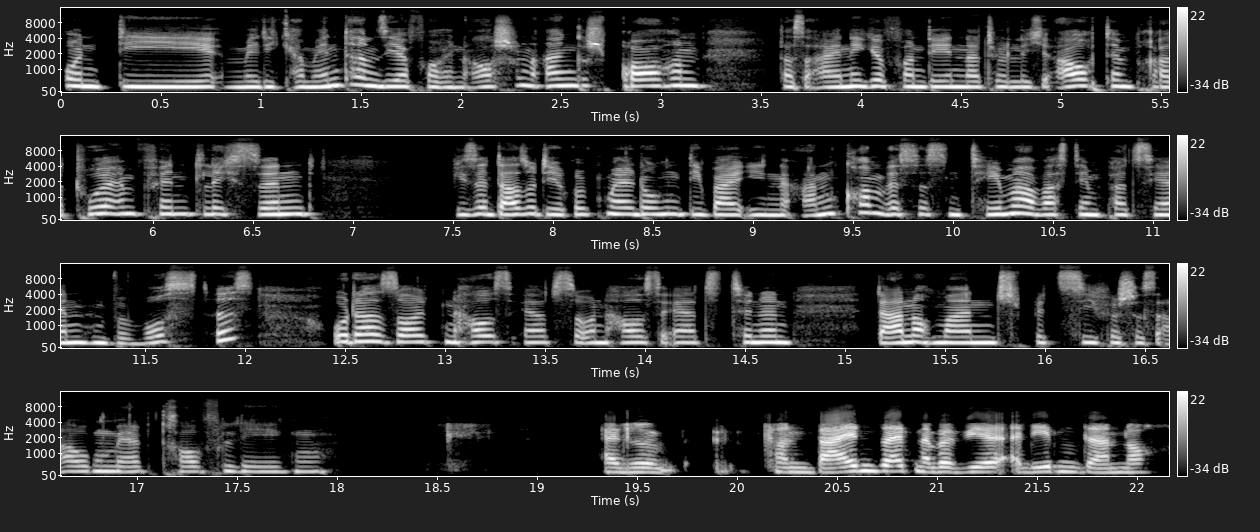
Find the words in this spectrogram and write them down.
Und die Medikamente haben Sie ja vorhin auch schon angesprochen, dass einige von denen natürlich auch temperaturempfindlich sind. Wie sind da so die Rückmeldungen, die bei Ihnen ankommen? Ist es ein Thema, was dem Patienten bewusst ist? Oder sollten Hausärzte und Hausärztinnen da nochmal ein spezifisches Augenmerk drauf legen? Also von beiden Seiten, aber wir erleben da noch,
